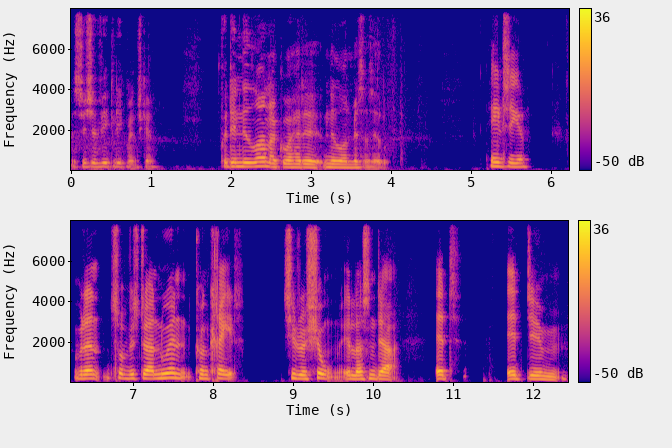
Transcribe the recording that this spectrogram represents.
Det synes jeg virkelig ikke, man skal. For det er nederen at gå og have det nederen med sig selv. Helt sikkert. Hvordan, så hvis der nu er en konkret situation, eller sådan der, at, at, øhm,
